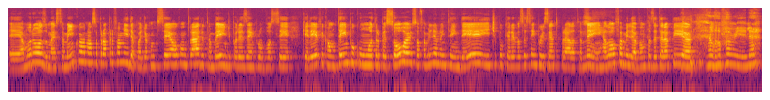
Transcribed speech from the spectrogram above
é, amoroso, mas também com a nossa própria família. Pode acontecer ao contrário também, de, por exemplo, você querer ficar um tempo com outra pessoa e sua família não entender e, tipo, querer você 100% pra ela também. Sim. Hello, família, vamos fazer terapia. Hello, família.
